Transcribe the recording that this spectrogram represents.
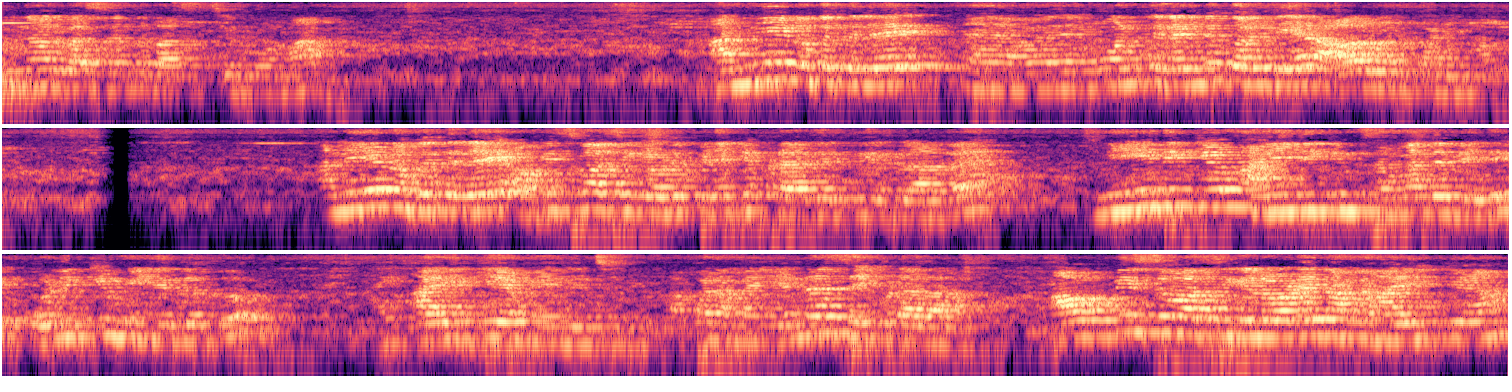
இன்னொரு வசனத்தை வாசிச்சிருவோமா அந்நிய நுகத்திலே ஒன்று ரெண்டு குழந்தையர் ஆர்வம் ஒன்று படிக்கலாம். அந்நிய நுகத்திலே அவிசுவாசிகளோடு பிணைக்கப்படாதிருப்பீர்களாக நீதிக்கும் அநீதிக்கும் சம்மந்தம் எது? ஒளிக்கும் எதிர்க்கும் ஐக்கியம் எது சொல்லி. அப்ப நம்ம என்ன செய்யக்கூடாதா? அவிசுவாசிகளோட நம்ம ஐக்கியம்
